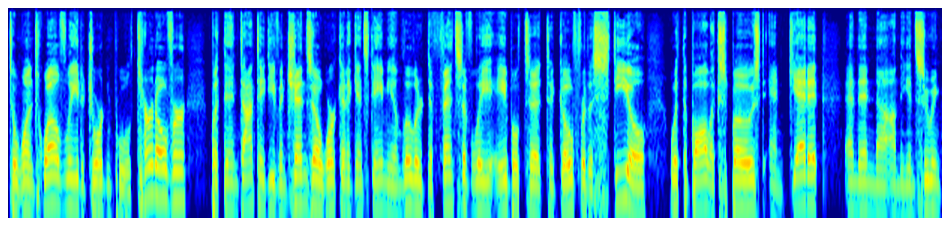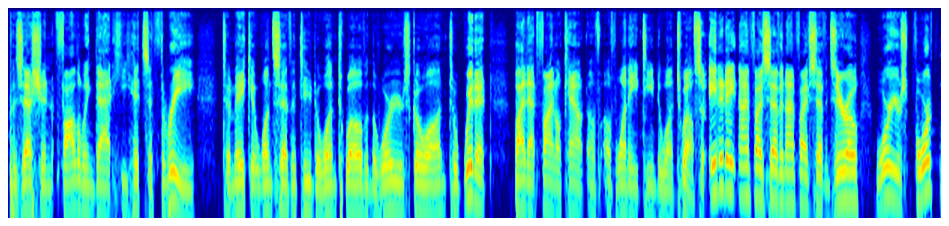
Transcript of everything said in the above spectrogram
to 112 lead, a Jordan Poole turnover. But then Donte DiVincenzo working against Damian Lillard defensively, able to, to go for the steal with the ball exposed and get it. And then uh, on the ensuing possession, following that, he hits a three to make it 117 to 112, and the Warriors go on to win it by that final count of, of 118 to 112. So 888 957 9570. Warriors' fourth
